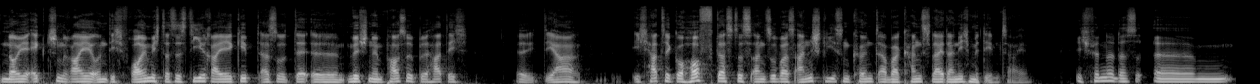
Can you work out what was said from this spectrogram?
neue Action-Reihe und ich freue mich, dass es die Reihe gibt. Also äh, Mission Impossible hatte ich, äh, ja, ich hatte gehofft, dass das an sowas anschließen könnte, aber kann es leider nicht mit dem Teil. Ich finde das ähm,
